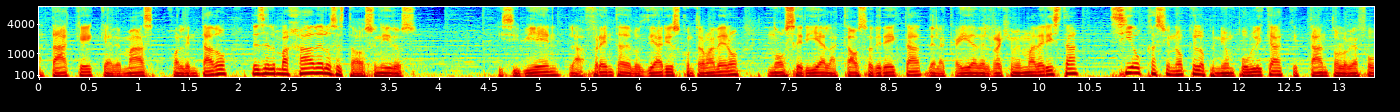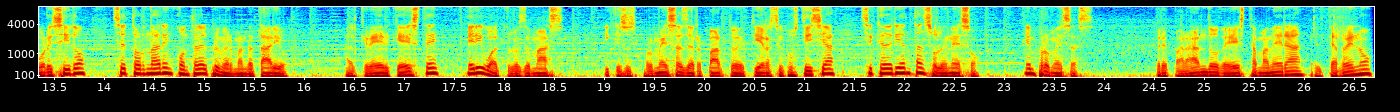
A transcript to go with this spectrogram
Ataque que además fue alentado desde la Embajada de los Estados Unidos. Y si bien la afrenta de los diarios contra Madero no sería la causa directa de la caída del régimen maderista, sí ocasionó que la opinión pública que tanto lo había favorecido se tornara en contra del primer mandatario, al creer que éste era igual que los demás, y que sus promesas de reparto de tierras y justicia se quedarían tan solo en eso, en promesas, preparando de esta manera el terreno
